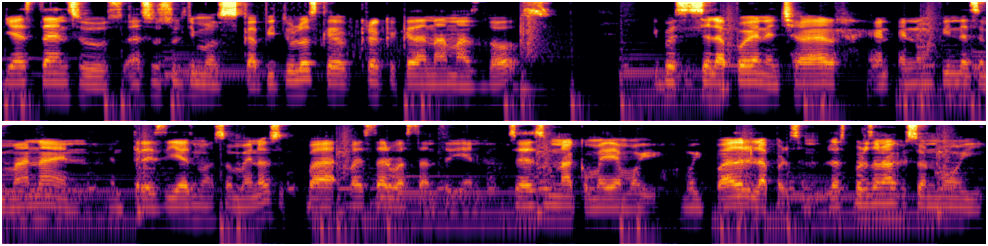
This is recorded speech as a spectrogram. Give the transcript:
ya está en sus, en sus últimos capítulos, que creo que quedan nada más dos. Y pues si se la pueden echar en, un fin de semana, en, tres días más o menos, va, a estar bastante bien. O sea, es una comedia muy, muy padre, la persona, las personajes son muy,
